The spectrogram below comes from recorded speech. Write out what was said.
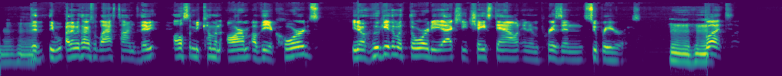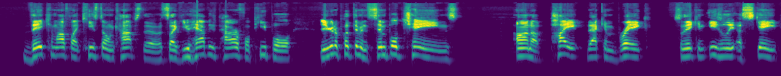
Mhm. The, the, I think we talked about last time. They also become an arm of the Accords? You know, who gave them authority to actually chase down and imprison superheroes? Mhm. But they come off like Keystone Cops, though. It's like you have these powerful people, you're going to put them in simple chains on a pipe that can break so they can easily escape,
